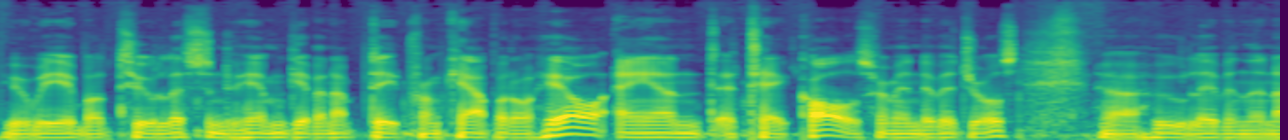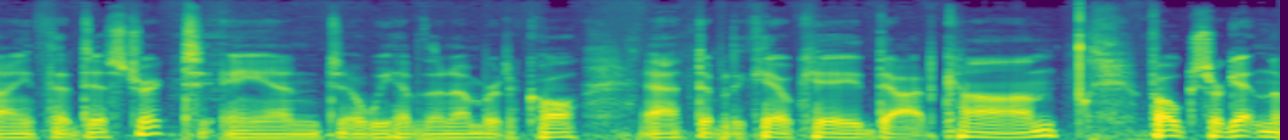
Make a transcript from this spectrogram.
You'll be able to listen to him give an update from Capitol Hill and uh, take calls from individuals uh, who live in the 9th District. And uh, we have the number to call at WKOK.com. Folks are getting the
